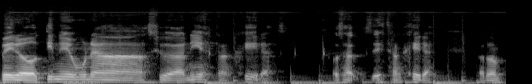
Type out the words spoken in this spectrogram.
pero tiene una ciudadanía extranjera, o sea, extranjera, perdón.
